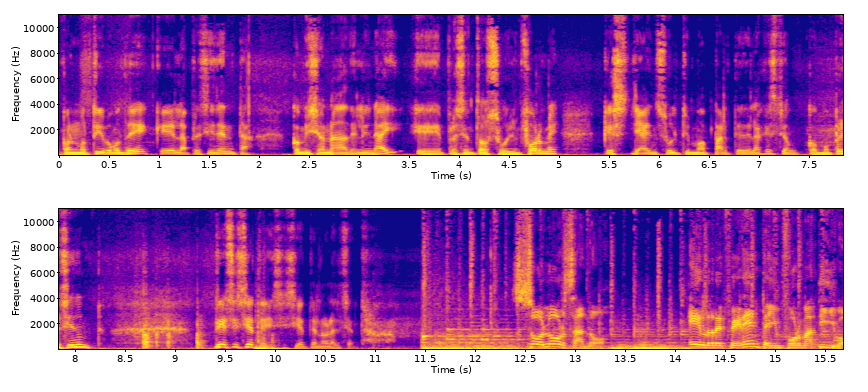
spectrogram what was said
con motivo de que la presidenta comisionada del INAI eh, presentó su informe, que es ya en su última parte de la gestión como presidenta. 17-17 en hora del centro. Solórzano, el referente informativo.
